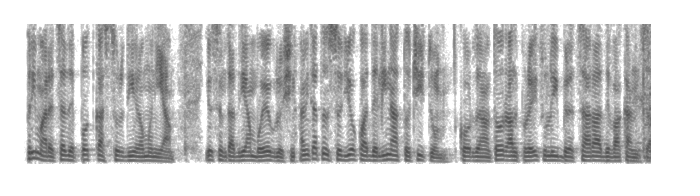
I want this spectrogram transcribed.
prima rețea de podcasturi din România. Eu sunt Adrian Boioglu și am intrat în studio cu Adelina Tocitu, coordonator al proiectului Brățara de Vacanță.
